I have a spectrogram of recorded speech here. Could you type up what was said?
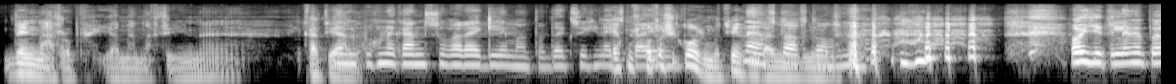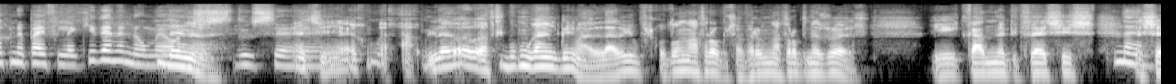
δεν είναι άνθρωποι για μένα αυτοί. Είναι κάτι Είναι άλλο. που έχουν κάνει σοβαρά εγκλήματα. Εντάξει, όχι να έχει Έχουν πάει. σκοτώσει κόσμο. Τι Ναι, έχουν κάνει. αυτό, αυτό. εγκλήματα. Ναι. όχι, γιατί λέμε που έχουν πάει φυλακή, δεν εννοούμε Ναι, όλους ναι. τους. Έτσι, έχουμε, α, λέω αυτοί που έχουν κάνει κλίμα, δηλαδή που σκοτώνουν ανθρώπους, αφαιρούν ανθρώπινες ζωές ή κάνουν επιθέσεις Ναι. σε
